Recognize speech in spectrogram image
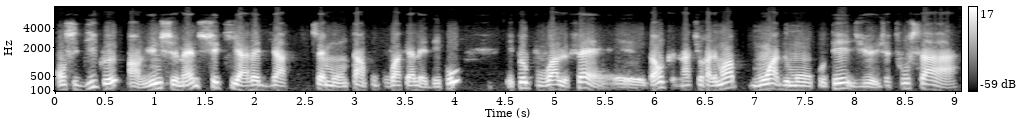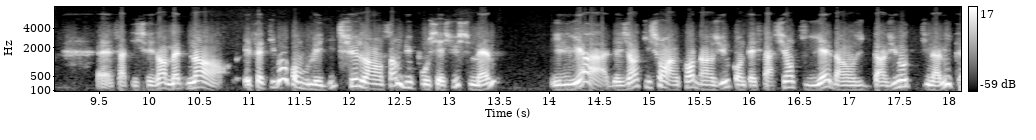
On se dit qu'en une semaine, ceux qui avaient déjà ces montants pour pouvoir faire les dépôts, ils peuvent pouvoir le faire. donc, naturellement, moi, de mon côté, je trouve ça euh, satisfaisant. Maintenant, effectivement, comme vous le dites, sur l'ensemble du processus même, il y a des gens qui sont encore dans une contestation qui est dans, dans une autre dynamique,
